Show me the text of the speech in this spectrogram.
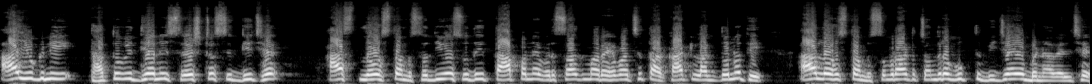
આ યુગની ધાતુ વિદ્યાની શ્રેષ્ઠ સિદ્ધિ છે. આ લોહસ્તંભ સદીઓ સુધી તાપ અને વરસાદમાં રહેવા છતાં કાટ લાગતો નથી. આ લોહસ્તંભ સમ્રાટ ચંદ્રગુપ્ત બીજાએ બનાવેલ છે.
